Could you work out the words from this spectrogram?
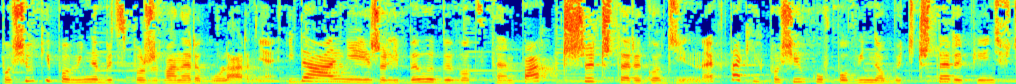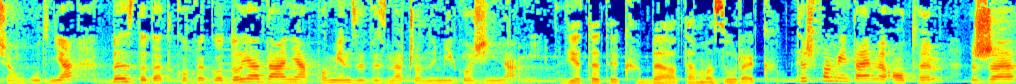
Posiłki powinny być spożywane regularnie. Idealnie, jeżeli byłyby w odstępach 3-4 godzinnych. Takich posiłków powinno być 4-5 w ciągu dnia, bez dodatkowego dojadania pomiędzy wyznaczonymi godzinami. Dietetyk Beata Mazurek. Też pamiętajmy o tym, że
